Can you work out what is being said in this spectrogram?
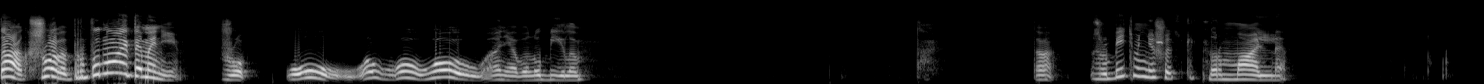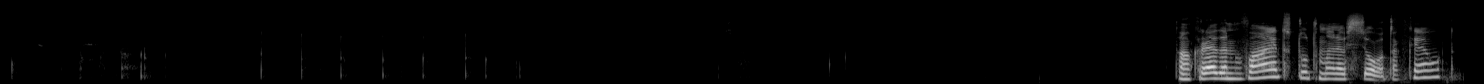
Так, що ви пропонуєте мені? Жоп. Оу, оу, оу, оу. А ні, воно біле. Та зробіть мені щось тут нормальне. Так, Red and White, тут в мене все таке от.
